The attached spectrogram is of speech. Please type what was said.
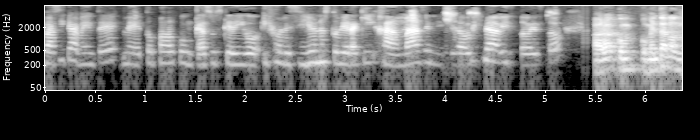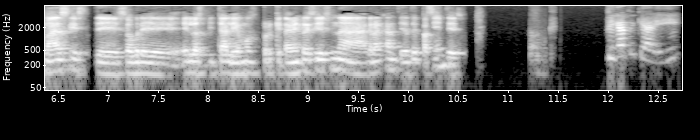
básicamente me he topado con casos que digo, híjole, si yo no estuviera aquí, jamás en mi vida hubiera visto esto. Ahora, coméntanos más este, sobre el hospital, digamos, porque también recibes una gran cantidad de pacientes. Fíjate que ahí,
